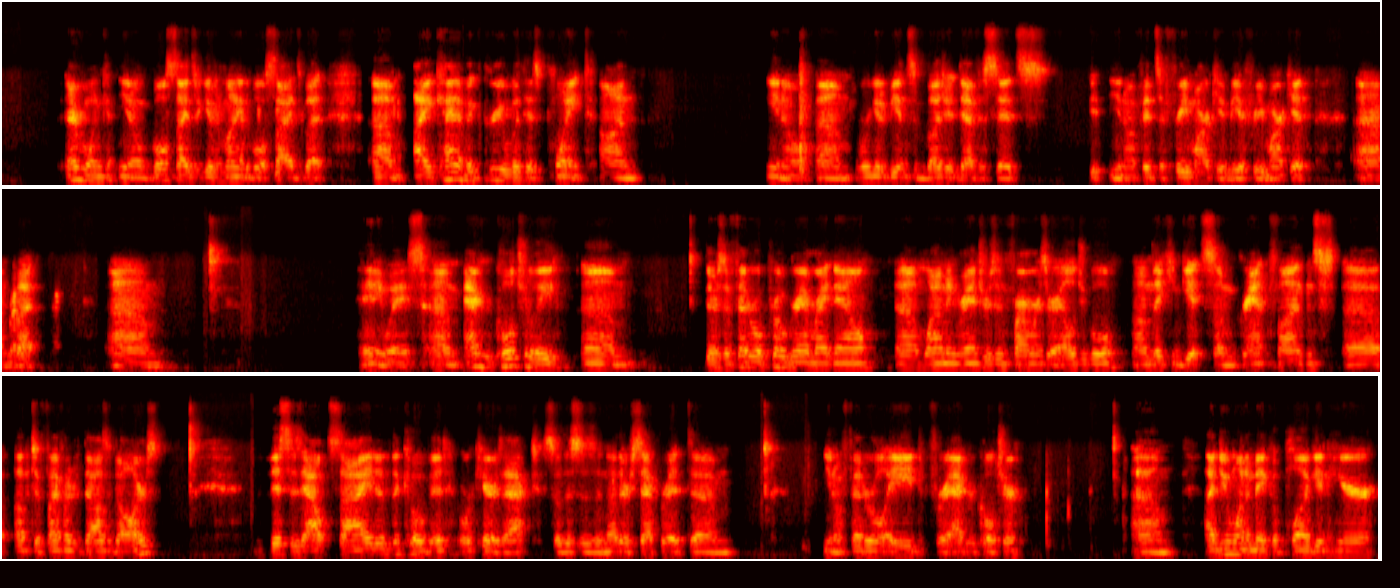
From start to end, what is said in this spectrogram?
everyone, you know, both sides are giving money to both sides, but um, I kind of agree with his point on, you know, um, we're going to be in some budget deficits. You know, if it's a free market, it'd be a free market. Um, Right. But, um, anyways, um, agriculturally, um, there's a federal program right now. Um, Wyoming ranchers and farmers are eligible. Um, they can get some grant funds uh, up to five hundred thousand dollars. This is outside of the COVID or CARES Act, so this is another separate, um, you know, federal aid for agriculture. Um, I do want to make a plug in here.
